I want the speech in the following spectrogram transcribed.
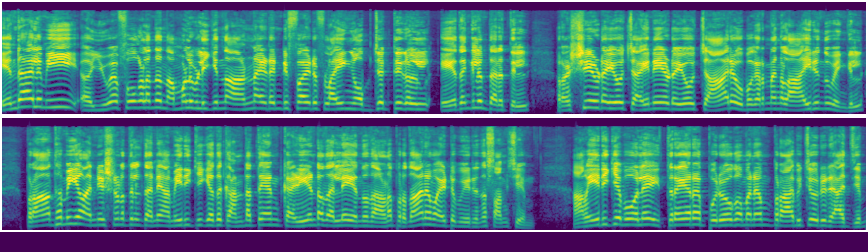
എന്തായാലും ഈ യു എഫ് ഒകളെന്ന് നമ്മൾ വിളിക്കുന്ന അൺഐഡന്റിഫൈഡ് ഫ്ലൈയിങ് ഒബ്ജക്റ്റുകൾ ഏതെങ്കിലും തരത്തിൽ റഷ്യയുടെയോ ചൈനയുടെയോ ചാര ഉപകരണങ്ങളായിരുന്നുവെങ്കിൽ പ്രാഥമിക അന്വേഷണത്തിൽ തന്നെ അമേരിക്കയ്ക്ക് അത് കണ്ടെത്താൻ കഴിയേണ്ടതല്ലേ എന്നതാണ് പ്രധാനമായിട്ടും ഉയരുന്ന സംശയം. അമേരിക്ക പോലെ ഇത്രയേറെ പുരോഗമനം പ്രാപിച്ച ഒരു രാജ്യം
